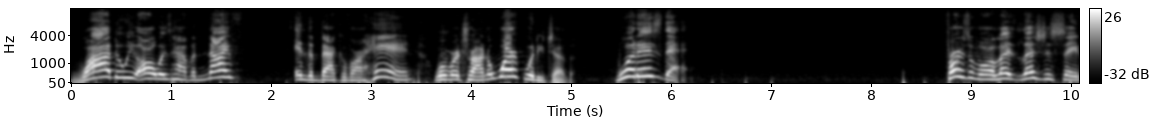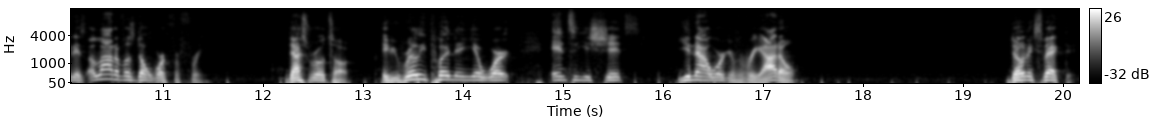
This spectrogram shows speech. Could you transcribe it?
Why do we always have a knife in the back of our hand when we're trying to work with each other? What is that? First of all, let, let's just say this. A lot of us don't work for free. That's real talk. If you're really putting in your work into your shits, you're not working for free. I don't. Don't expect it.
